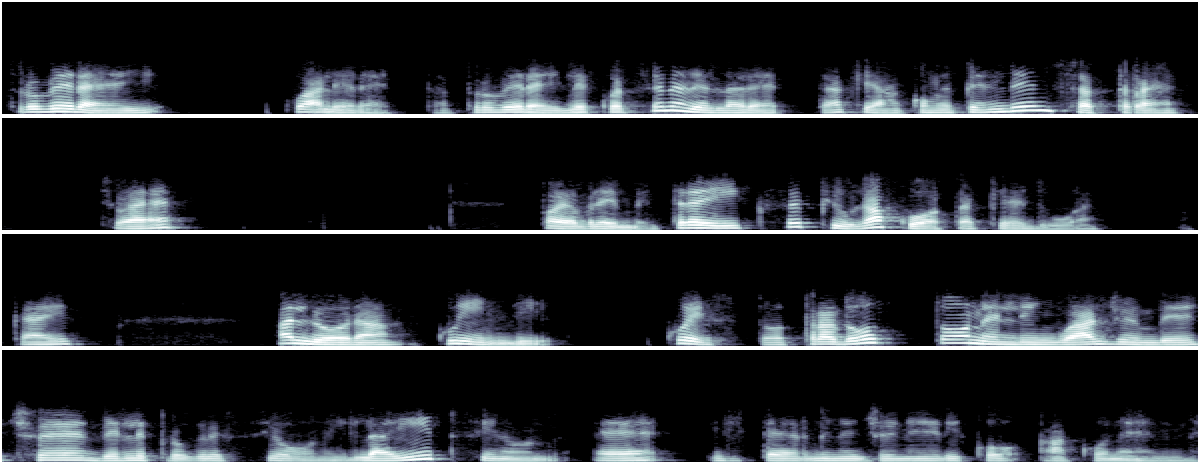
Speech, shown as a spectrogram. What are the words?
troverei quale retta? Troverei l'equazione della retta che ha come pendenza 3, cioè poi avrebbe 3x più la quota che è 2. Ok? Allora, quindi questo tradotto nel linguaggio invece delle progressioni, la y è il termine generico a con n.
